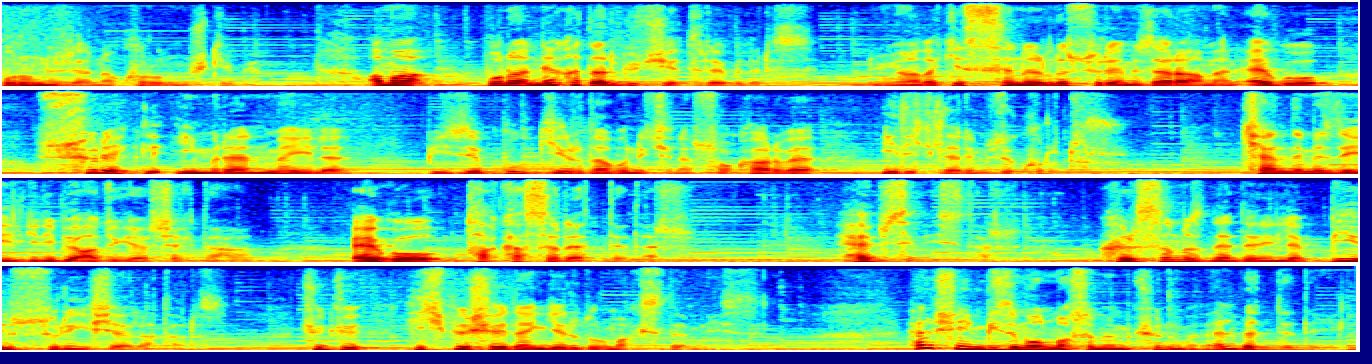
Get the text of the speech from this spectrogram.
bunun üzerine kurulmuş gibi. Ama buna ne kadar güç yetirebiliriz? Dünyadaki sınırlı süremize rağmen ego sürekli imrenme ile bizi bu girdabın içine sokar ve iliklerimizi kurutur. Kendimizle ilgili bir acı gerçek daha. Ego takası reddeder. Hepsini ister. Hırsımız nedeniyle bir sürü işe el atarız. Çünkü hiçbir şeyden geri durmak istemeyiz. Her şeyin bizim olması mümkün mü? Elbette değil.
